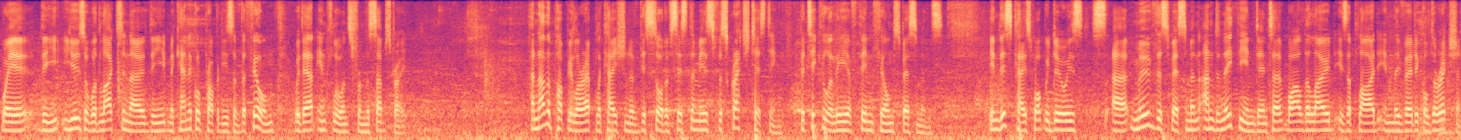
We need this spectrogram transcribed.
where the user would like to know the mechanical properties of the film without influence from the substrate. Another popular application of this sort of system is for scratch testing, particularly of thin film specimens. In this case what we do is uh, move the specimen underneath the indenter while the load is applied in the vertical direction.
